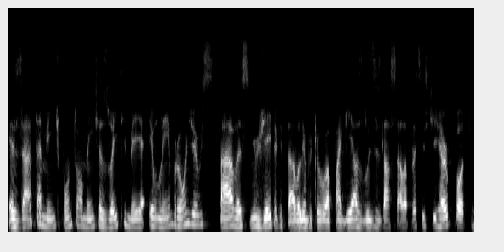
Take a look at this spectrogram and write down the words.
exatamente, pontualmente às 8 e meia. Eu lembro onde eu estava, assim, o jeito que estava. Eu lembro que eu apaguei as luzes da sala para assistir Harry Potter.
